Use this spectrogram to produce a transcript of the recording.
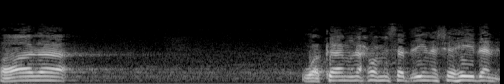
قال وكانوا نحو من سبعين شهيدا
